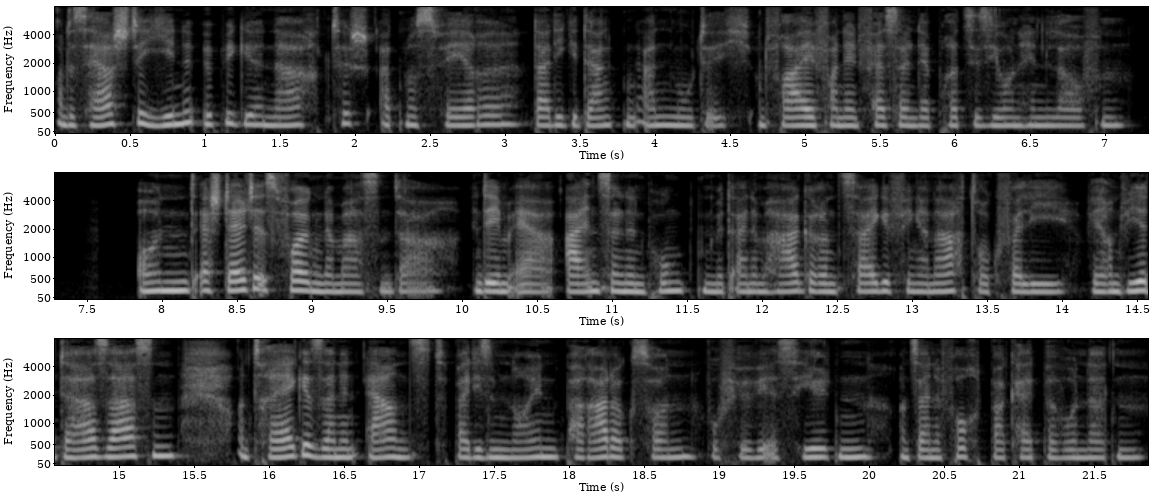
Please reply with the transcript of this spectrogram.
und es herrschte jene üppige Nachtischatmosphäre, da die Gedanken anmutig und frei von den Fesseln der Präzision hinlaufen. Und er stellte es folgendermaßen dar, indem er einzelnen Punkten mit einem hageren Zeigefinger Nachdruck verlieh, während wir da saßen und träge seinen Ernst bei diesem neuen Paradoxon, wofür wir es hielten, und seine Fruchtbarkeit bewunderten.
